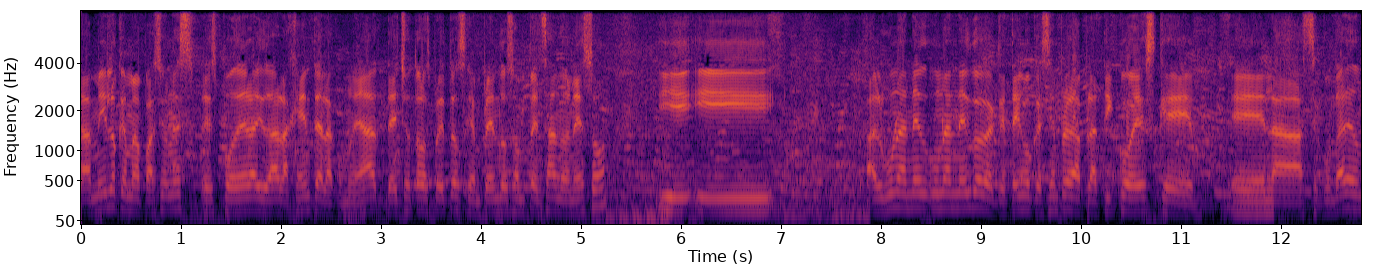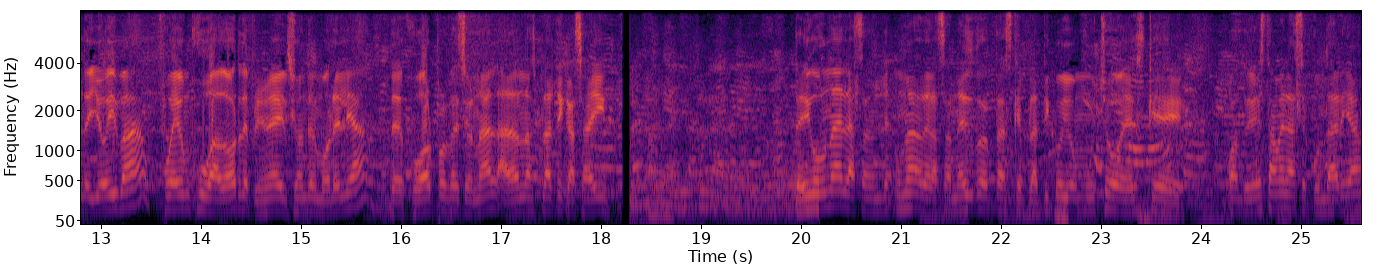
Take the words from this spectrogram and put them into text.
a mí lo que me apasiona es, poder ayudar a la gente, a la comunidad. De hecho, todos los proyectos que emprendo son pensando en eso. y Alguna una anécdota que tengo que siempre la platico es que eh, en la secundaria donde yo iba fue un jugador de primera división del Morelia, de jugador profesional, a dar unas pláticas ahí. Te digo, una de las, una de las anécdotas que platico yo mucho es que cuando yo estaba en la secundaria,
